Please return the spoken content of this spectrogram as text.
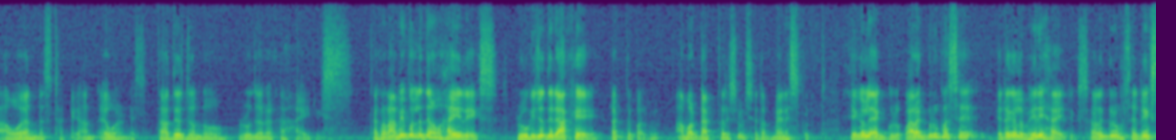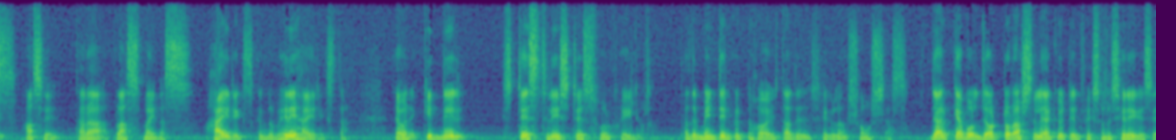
অ্যাওয়ারনেস থাকে অ্যাওয়ারনেস তাদের জন্য রোজা রাখা হাই রিস্ক এখন আমি বলে দিলাম হাই রিস্ক রোগী যদি রাখে, রাখতে পারবে। আমার ডাক্তার হিসেবে সেটা ম্যানেজ করতে এগুলো এক গ্রুপ আর এক গ্রুপ আছে, এটা গেল ভেরি হাই রিস্ক আর এক গ্রুপ আছে রিস্ক আছে, তারা প্লাস মাইনাস হাই রিস্ক কিন্তু ভেরি হাই রিস্ক না। যেমন কিডনির stage three stage four failure তাদের মেনটেন করতে হয়, তাদের সেগুলো সমস্যা আছে। যার কেবল জ্বর টর আসলে অ্যাকিউট ইনফেকশনে সেরে গেছে,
